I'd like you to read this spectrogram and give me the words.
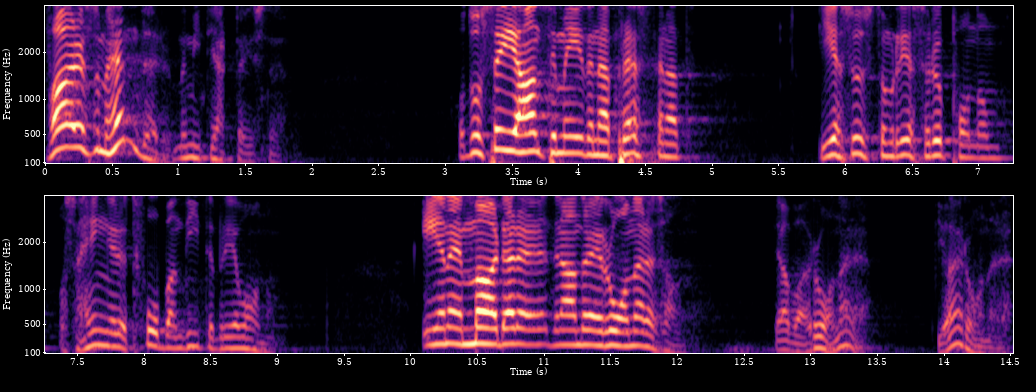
Vad är det som händer med mitt hjärta just nu? Och då säger han till mig, den här prästen, att Jesus, de reser upp honom och så hänger det två banditer bredvid honom. Ena är mördare, den andra är rånare, sa han. Jag bara, rånare? Jag är rånare.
